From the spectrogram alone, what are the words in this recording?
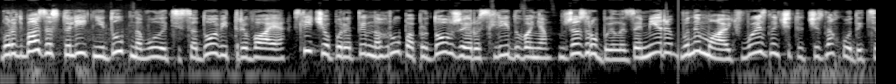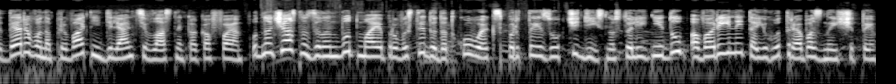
Боротьба за столітній дуб на вулиці Садовій триває. Слідчо-оперативна група продовжує розслідування. Вже зробили заміри. Вони мають визначити, чи знаходиться дерево на приватній ділянці власника кафе. Одночасно Зеленбуд має провести додаткову експертизу, чи дійсно столітній дуб аварійний та його треба знищити.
